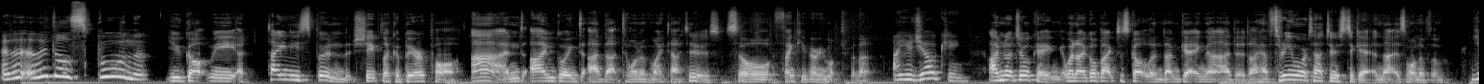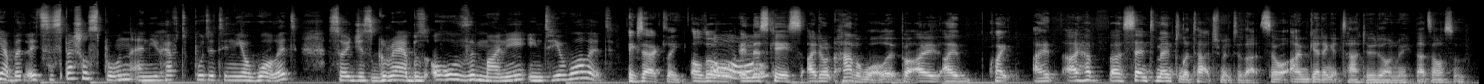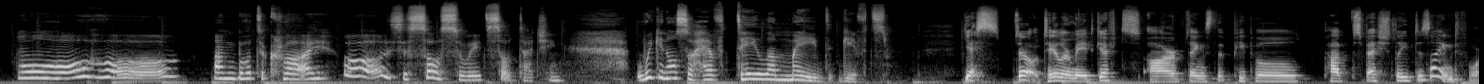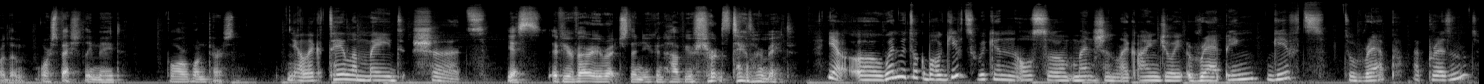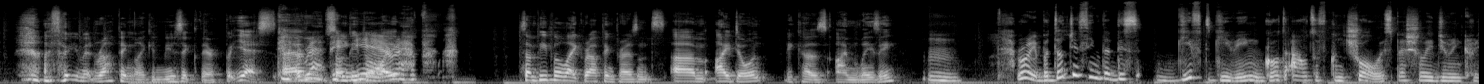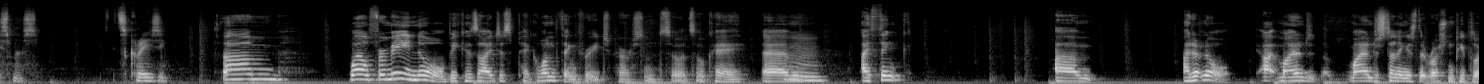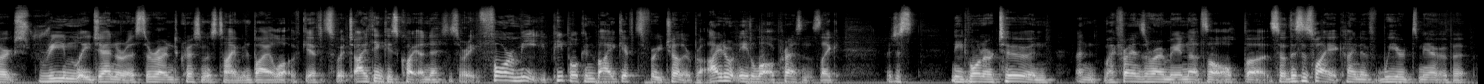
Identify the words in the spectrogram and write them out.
A, li- a little spoon. you got me a tiny spoon that's shaped like a bear paw, and I'm going to add that to one of my tattoos. So thank you very much for that. Are you joking? I'm not joking. When I go back to Scotland, I'm getting that added. I have three more tattoos to get, and that is one of them. Yeah, but it's a special spoon and you have to put it in your wallet so it just grabs all the money into your wallet. Exactly. Although in this case, I don't have a wallet, but I, I quite, I, I have a sentimental attachment to that, so I'm getting it tattooed on me. That's awesome. Oh, I'm about to cry. Oh, this is so sweet, so touching. We can also have tailor made gifts. Yes. So tailor-made gifts are things that people have specially designed for them, or specially made for one person. Yeah, like tailor made shirts. Yes. If you're very rich, then you can have your shirts tailor-made. Yeah, uh, when we talk about gifts, we can also mention like I enjoy wrapping gifts to wrap a present. I thought you meant rapping like in music there, but yes. um, some people yeah, like, wrap. Some people like wrapping presents. Um, I don't because I'm lazy. Rory, but don't you think that this gift giving got out of control, especially during Christmas? It's crazy. Um, well, for me, no, because I just pick one thing for each person, so it's okay. Um, I think, um, I don't know. My my understanding is that Russian people are extremely generous around Christmas time and buy a lot of gifts, which I think is quite unnecessary. For me, people can buy gifts for each other, but I don't need a lot of presents. Like, I just need one or two, and and my friends around me, and that's all. But so this is why it kind of weirds me out a bit.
